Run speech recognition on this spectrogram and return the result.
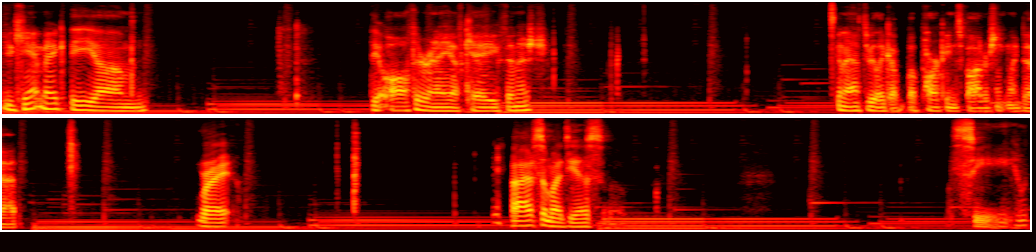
You can't make the um the author and AFK finish. It's gonna have to be like a, a parking spot or something like that. Right. I have some ideas. Let's see what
